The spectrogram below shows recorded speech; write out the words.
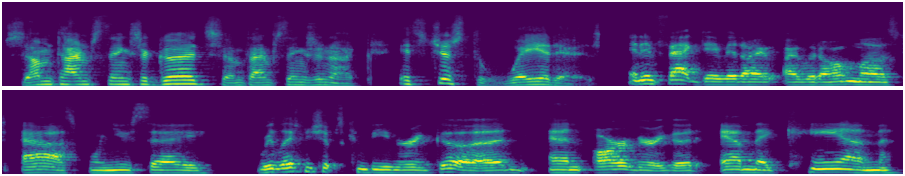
Sometimes things are good, sometimes things are not. It's just the way it is. And in fact, David, I, I would almost ask when you say relationships can be very good and are very good and they can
